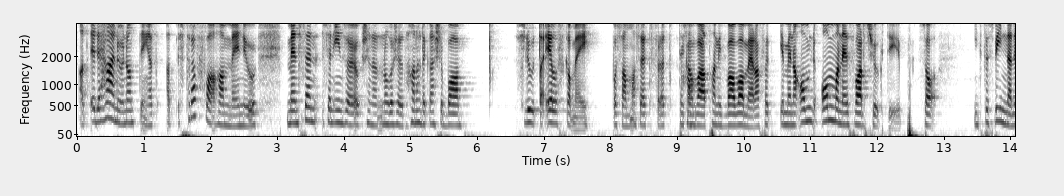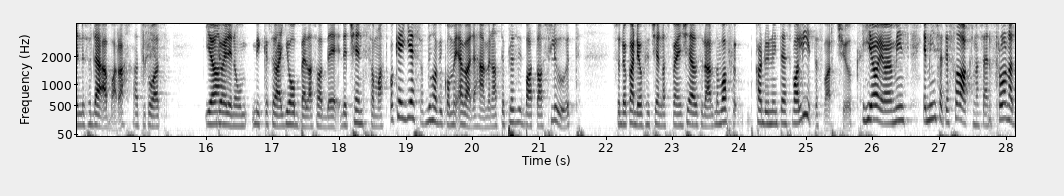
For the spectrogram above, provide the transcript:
Att är det här nu någonting att, att straffa han mig nu? Men sen, sen insåg jag också något att han hade kanske bara slutat älska mig på samma sätt för att Det kan han, vara att han inte bara var mera, för jag menar om, om man är svartsjuk typ så inte försvinner det nu sådär bara. Att jag tror att ja, då är det nog mycket sådär jobb eller så att det, det känns som att okej yes, att nu har vi kommit över det här men att det plötsligt bara tar slut. Så då kan det också kännas för en själv sådär att "Nå, varför kan du nu inte ens vara lite svartsjuk? Ja, ja jag, minns, jag minns att jag saknade sen, från att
